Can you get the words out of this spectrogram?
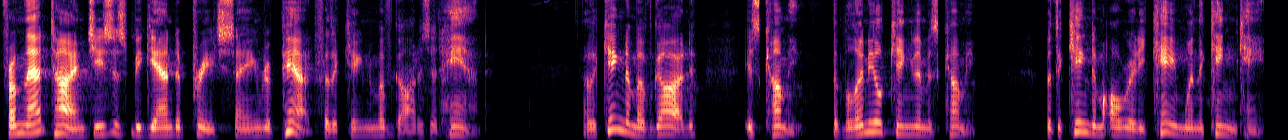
From that time, Jesus began to preach, saying, Repent, for the kingdom of God is at hand. Now, the kingdom of God is coming. The millennial kingdom is coming. But the kingdom already came when the king came.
